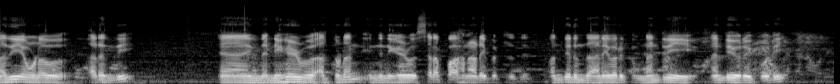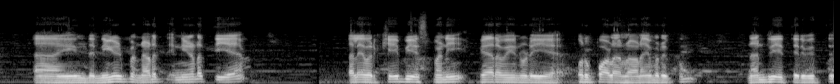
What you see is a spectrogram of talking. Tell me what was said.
மதிய உணவு அருந்தி இந்த நிகழ்வு அத்துடன் இந்த நிகழ்வு சிறப்பாக நடைபெற்றது. வந்திருந்த அனைவருக்கும் நன்றி நன்றியுரை கூறி இந்த நிகழ்வு நடத்தி நடத்திய தலைவர் கேபிஎஸ் மணி பேரவையினுடைய பொறுப்பாளர்கள் அனைவருக்கும் நன்றியை தெரிவித்து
